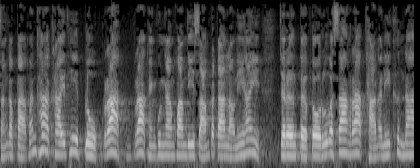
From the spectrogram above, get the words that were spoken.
สังกัปปะมันถ้าใครที่ปลูกรากรากแห่งคุณงามความดีสามประการเหล่านี้ให้เจริญเติบโตรู้ว่าสร้างรากฐานอันนี้ขึ้นได้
